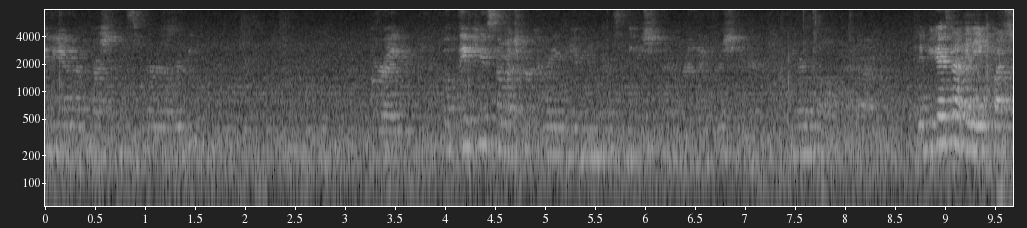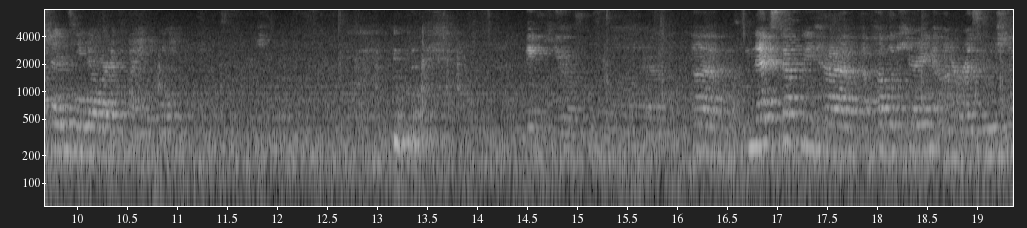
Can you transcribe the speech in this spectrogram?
Any other questions for Ruby? All right, well, thank you so much for coming and giving the presentation, I really appreciate it. You're welcome. If you guys have any questions, you know where to find me. Thank you. Um, Next up, we have a public hearing on a resolution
